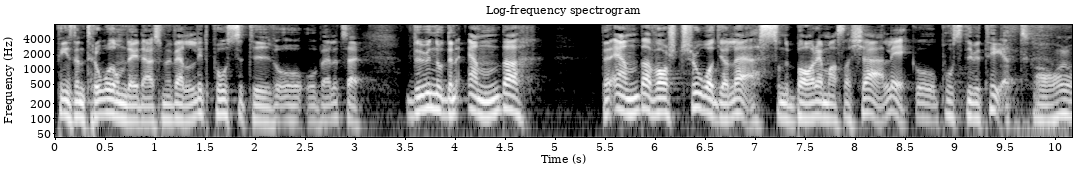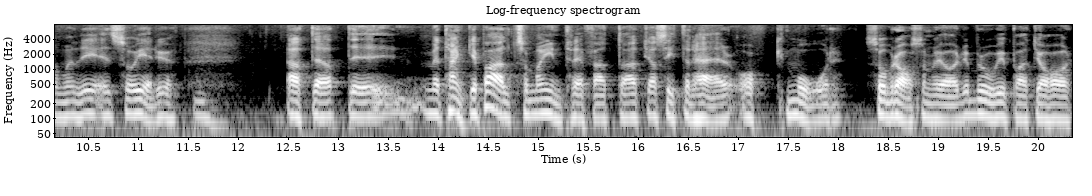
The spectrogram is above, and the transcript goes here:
finns det en tråd om dig där som är väldigt positiv och, och väldigt så här. Du är nog den enda, den enda vars tråd jag läst som det bara är massa kärlek och positivitet. Ja, men det, så är det ju. Att, att eh, med tanke på allt som har inträffat och att jag sitter här och mår så bra som jag gör. Det beror ju på att jag har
